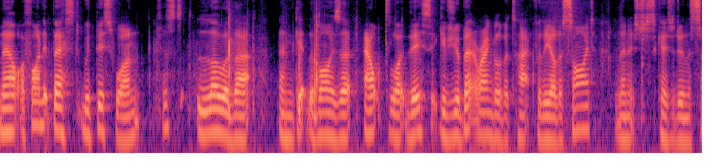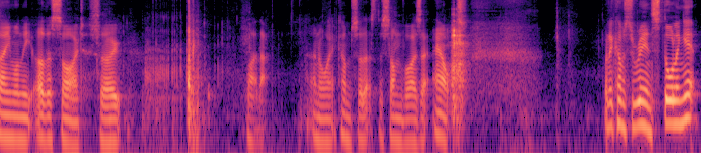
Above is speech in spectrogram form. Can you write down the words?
Now I find it best with this one, just lower that and get the visor out like this. It gives you a better angle of attack for the other side. And then it's just a case of doing the same on the other side. So like that. And away it comes. So that's the sun visor out. When it comes to reinstalling it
